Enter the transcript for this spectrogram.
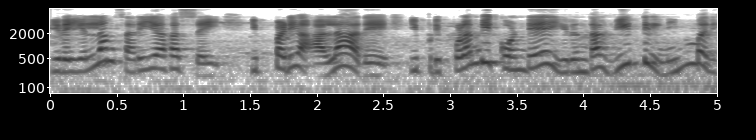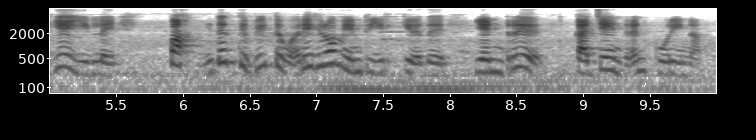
இதையெல்லாம் சரியாக செய். இப்படி அழாதே. இப்படி புலம்பிக் கொண்டே இருந்தால் வீட்டில் நிம்மதியே இல்லை. பா இதற்கு வீட்டு வருகிறோம் என்று இருக்கிறது என்று கஜேந்திரன் கூறினான்.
